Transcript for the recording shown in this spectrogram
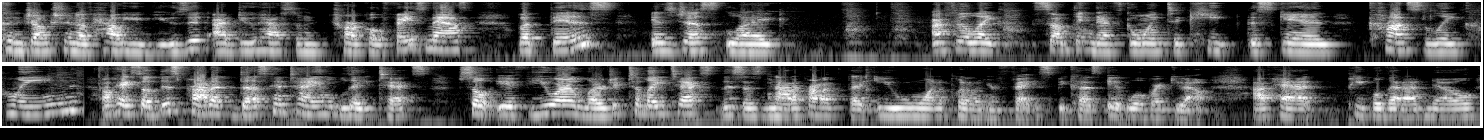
conjunction of how you use it. I do have some charcoal face mask but this is just like I feel like something that's going to keep the skin constantly clean. Okay, so this product does contain latex. So if you are allergic to latex, this is not a product that you want to put on your face because it will break you out. I've had people that I know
